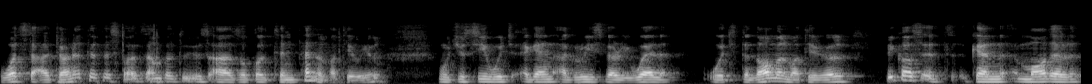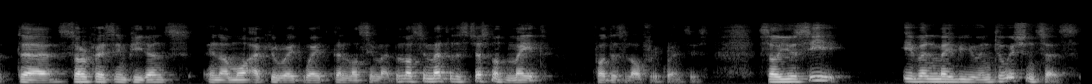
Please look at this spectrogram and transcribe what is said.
What's the alternative is, for example, to use a so-called thin panel material, which you see, which again agrees very well with the normal material because it can model the surface impedance in a more accurate way than lossy metal. Lossy metal is just not made for these low frequencies. So you see, even maybe your intuition says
